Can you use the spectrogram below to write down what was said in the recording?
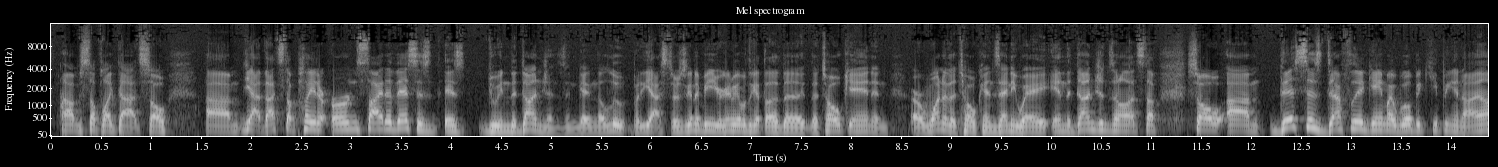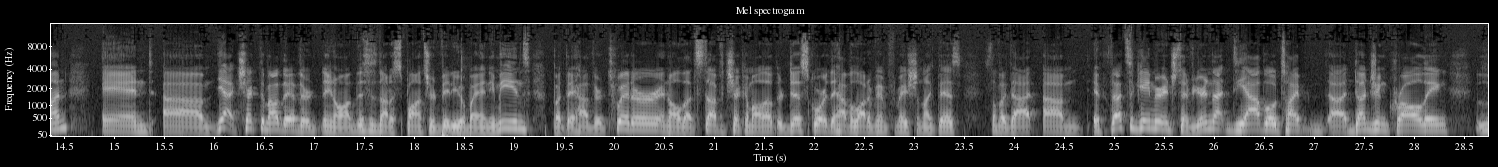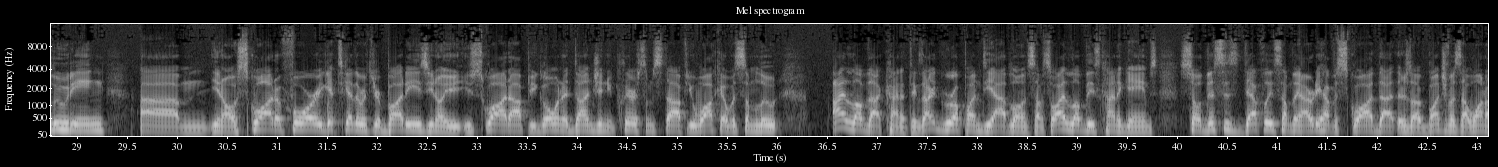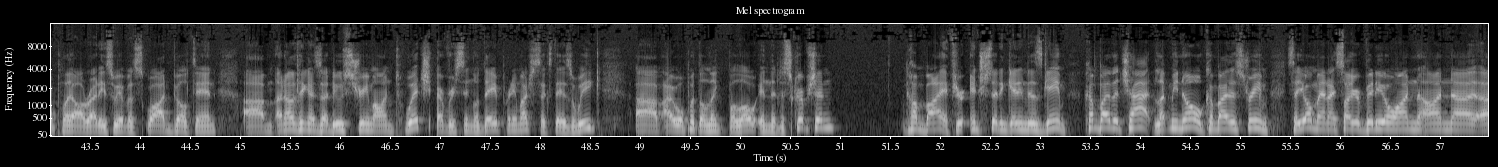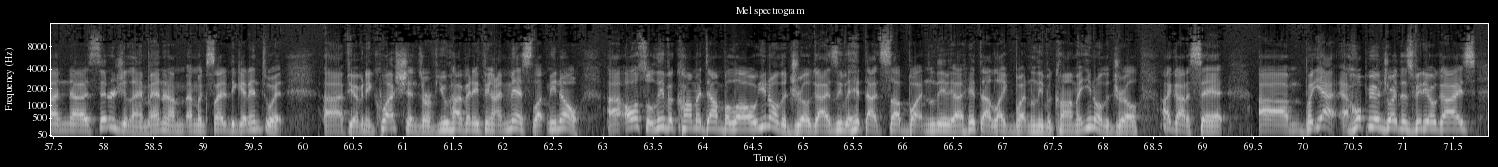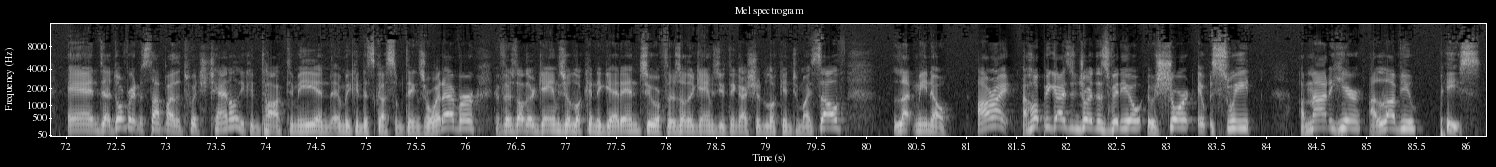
um, stuff like that. So, um, yeah, that's the play to earn side of this is is doing the dungeons and getting the loot. But yes, there's gonna be you're gonna be able to get the, the, the token and or one of the tokens anyway in the dungeons and all that stuff. So um, this is definitely a game I will be keeping an eye on. And um, yeah, check them out. They have their you know this is not a sponsored video by any means, but they have their Twitter and all that stuff. Check them all out. Their Discord. They have a lot of information like this, stuff like that. Um, if that's a game you're interested, in, if you're in that Diablo type uh, dungeon crawling, looting um, you know, squad of four, you get together with your buddies, you know, you, you squad up, you go in a dungeon, you clear some stuff, you walk out with some loot. I love that kind of things. I grew up on Diablo and stuff, so I love these kind of games. So this is definitely something. I already have a squad that there's a bunch of us that want to play already, so we have a squad built in. Um, another thing is I do stream on Twitch every single day, pretty much six days a week. Uh, I will put the link below in the description come by if you're interested in getting this game. Come by the chat. Let me know. Come by the stream. Say yo man i saw your video on on uh, on uh, synergy land man and I'm, I'm excited to get into it. Uh, if you have any questions or if you have anything i missed let me know. Uh, also leave a comment down below. You know the drill guys. Leave it hit that sub button. Leave, uh, hit that like button. Leave a comment. You know the drill. I gotta say it. Um, but yeah i hope you enjoyed this video guys. And uh, don't forget to stop by the twitch channel. You can talk to me and, and we can discuss some things or whatever. If there's other games you're looking to get into if there's other games you think i should look into myself let me know all right. I hope you guys enjoyed this video. It was short, it was sweet. I'm out of here. I love you. Peace.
